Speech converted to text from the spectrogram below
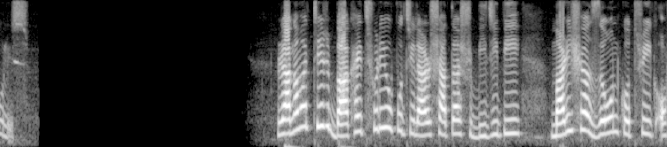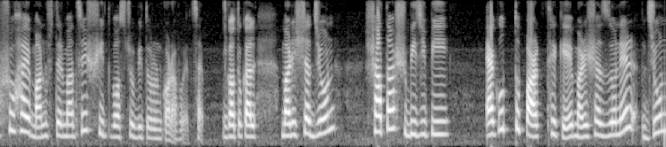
পুলিশ। রাঙামাটির বাঘাইছড়ি উপজেলার সাতাশ বিজিবি মারিশা জোন কর্তৃক অসহায় মানুষদের মাঝে শীতবস্ত্র বিতরণ করা হয়েছে। গতকাল মারিশা জোন সাতাশ বিজিপি একত্ব পার্ক থেকে মারিশা জোনের zone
